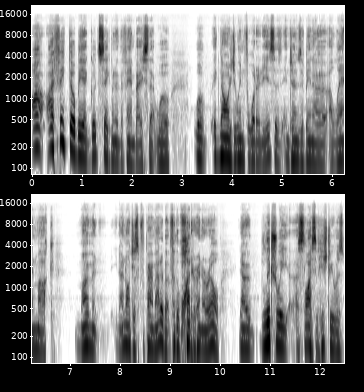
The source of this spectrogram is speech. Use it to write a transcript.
I, I think there'll be a good segment of the fan base that will will acknowledge the win for what it is, as, in terms of being a, a landmark moment. You know, not just for Parramatta, but for the wider NRL. You know, literally a slice of history was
